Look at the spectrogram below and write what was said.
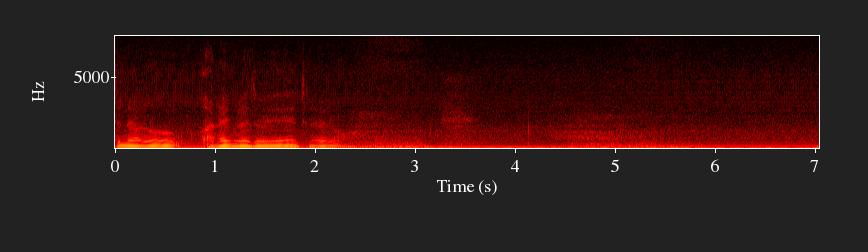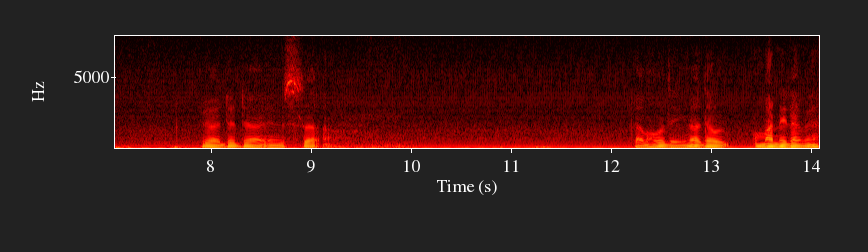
ကျွန်တော်တို့ဗာနှိပ်မလဲဆိုရင်ကျွန်တော်တို့ your data insert ဒါမဟုတ်သေးဘူးเนาะဒါအမနှိပ်လိုက်မယ်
